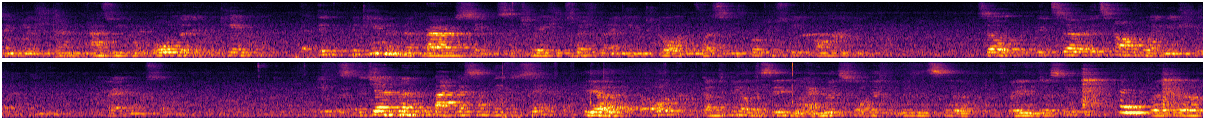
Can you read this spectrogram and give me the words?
in English, and as we grew older, it became it became an embarrassing situation, especially when I came to Goa the first what to speak Konkani. So it's a, it's an ongoing issue, I think, very much so. The gentleman back has something to say? Yeah, to continue on the same language of it because it's uh, very interesting. But uh,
